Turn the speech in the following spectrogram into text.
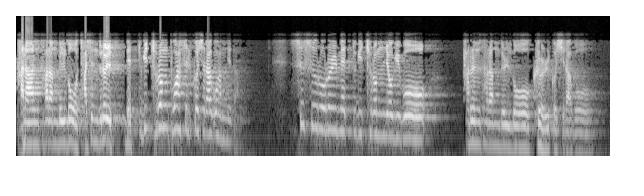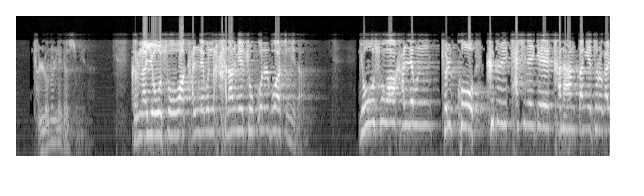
가나안 사람들도 자신들을 메뚜기처럼 보았을 것이라고 합니다. 스스로를 메뚜기처럼 여기고 다른 사람들도 그럴 것이라고 결론을 내렸습니다. 그러나 여호수아와 갈렙은 하나님의 조건을 보았습니다. 여호수아와 갈렙은 결코 그들 자신에게 가나안 땅에 들어갈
